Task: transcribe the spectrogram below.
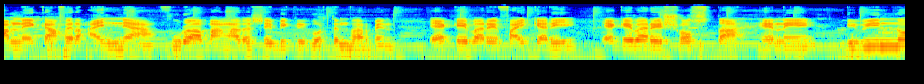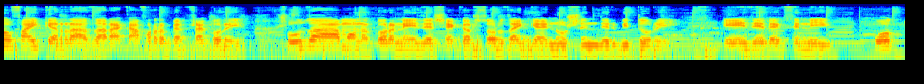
আপনি কাপের আইনা পুরা বাংলাদেশে বিক্রি করতেন পারবেন। একেবারে পাইকারি, একেবারে সস্তা, হেনে বিভিন্ন পাইকাররা যারা কাপড়ের ব্যবসা করে। সোজা মনে করেন এই যে শেখরচর জায়গায় নরসিংদের ভিতরে। এই যে দেখছেন কত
